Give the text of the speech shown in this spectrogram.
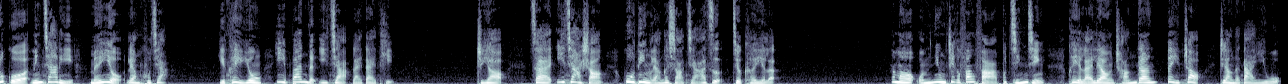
如果您家里没有晾裤架，也可以用一般的衣架来代替，只要在衣架上固定两个小夹子就可以了。那么，我们用这个方法不仅仅。可以来晾床单、被罩这样的大衣物，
